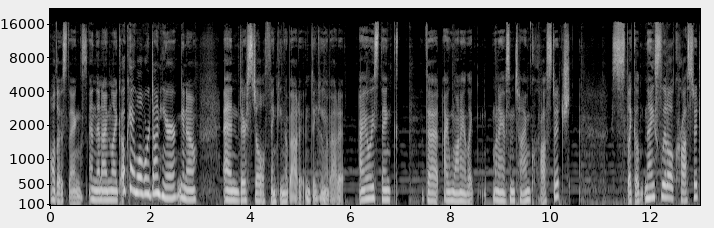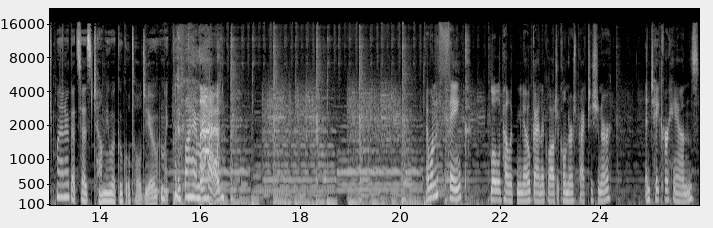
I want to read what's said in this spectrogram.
All those things. And then I'm like, okay, well, we're done here, you know? And they're still thinking about it and thinking about it. I always think that I want to, like, when I have some time, cross stitch like a nice little cross stitch planner that says, tell me what Google told you, and like put it behind my head. I want to thank Lola Pellegrino, gynecological nurse practitioner, and take her hands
